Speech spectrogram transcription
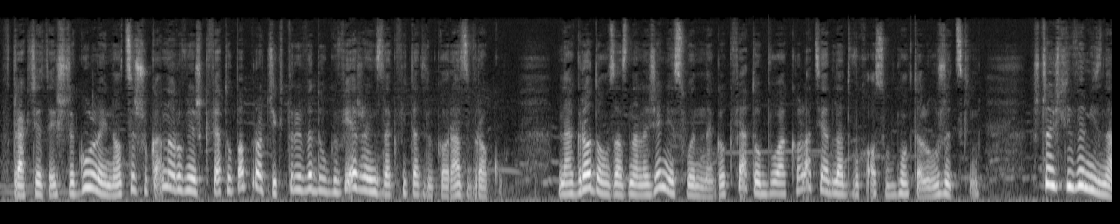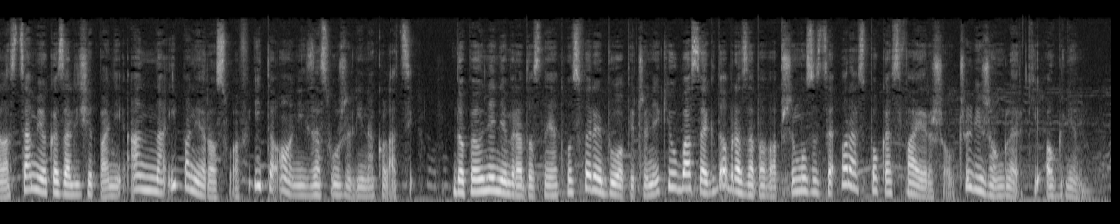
W trakcie tej szczególnej nocy szukano również kwiatu paproci, który według wierzeń zakwita tylko raz w roku. Nagrodą za znalezienie słynnego kwiatu była kolacja dla dwóch osób w motelu łużyckim. Szczęśliwymi znalazcami okazali się pani Anna i pan Jarosław i to oni zasłużyli na kolację. Dopełnieniem radosnej atmosfery było pieczenie kiełbasek, dobra zabawa przy muzyce oraz pokaz fire show, czyli żonglerki ogniem.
